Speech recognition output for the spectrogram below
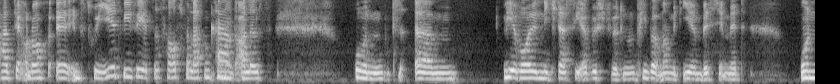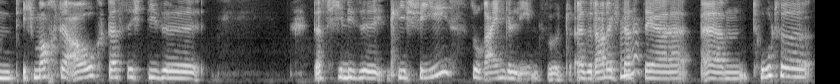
hat sie auch noch äh, instruiert, wie sie jetzt das Haus verlassen kann ja. und alles. Und ähm, wir wollen nicht, dass sie erwischt wird und fiebert man mit ihr ein bisschen mit. Und ich mochte auch, dass sich diese, dass sich in diese Klischees so reingelehnt wird. Also dadurch, mhm. dass der ähm, tote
